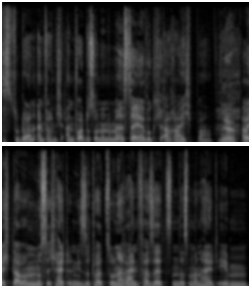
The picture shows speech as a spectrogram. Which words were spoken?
dass du dann einfach nicht antwortest, sondern man ist da ja wirklich erreichbar. Ja. Aber ich glaube, man muss sich halt in die Situation hereinversetzen, dass man halt eben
